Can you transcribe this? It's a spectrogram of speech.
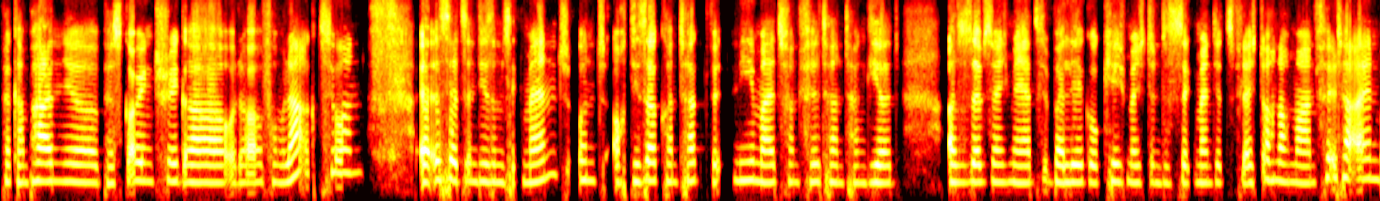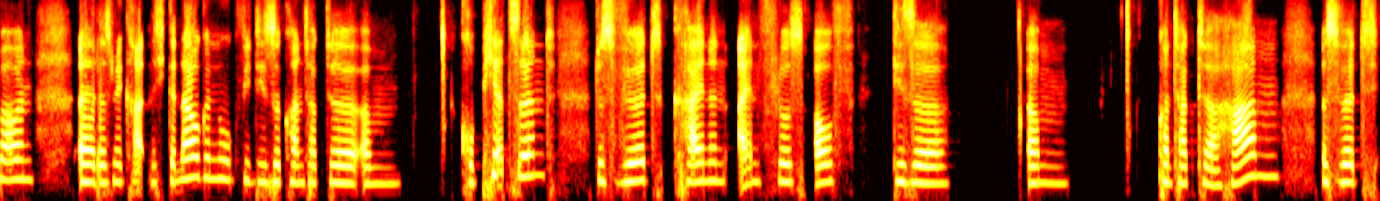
per Kampagne, per Scoring-Trigger oder Formularaktion. Er ist jetzt in diesem Segment und auch dieser Kontakt wird niemals von Filtern tangiert. Also selbst wenn ich mir jetzt überlege, okay, ich möchte in das Segment jetzt vielleicht doch nochmal einen Filter einbauen, äh, das ist mir gerade nicht genau genug, wie diese Kontakte ähm, gruppiert sind, das wird keinen Einfluss auf diese ähm, Kontakte haben. Es wird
